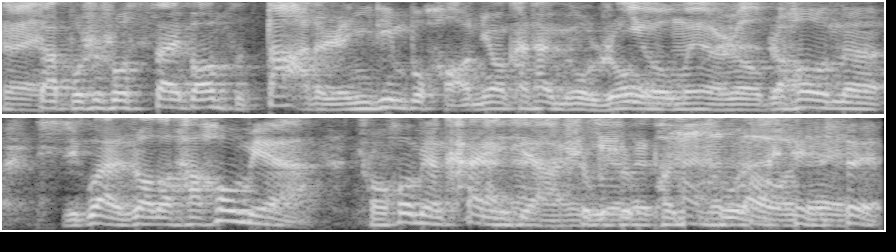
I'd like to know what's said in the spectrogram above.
对。但不是说腮帮子大的人一定不好，你要看他有没有肉，有没有肉。然后呢，习惯绕到他后面，从后面看一下是不是喷出来，对。对，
